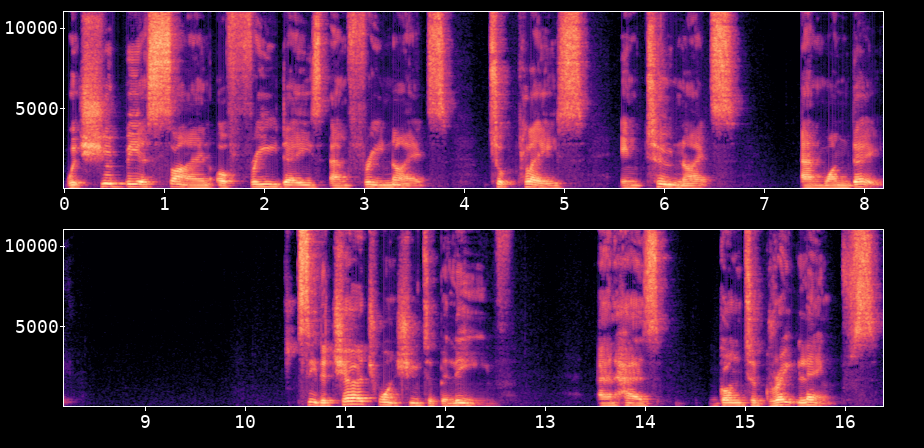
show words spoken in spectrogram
which should be a sign of three days and three nights, took place in two nights and one day. See, the church wants you to believe and has gone to great lengths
